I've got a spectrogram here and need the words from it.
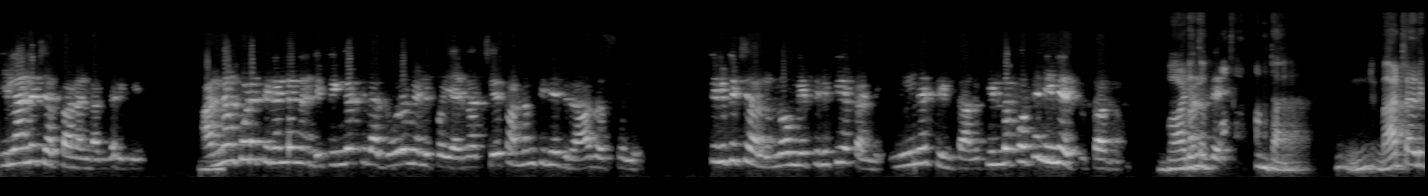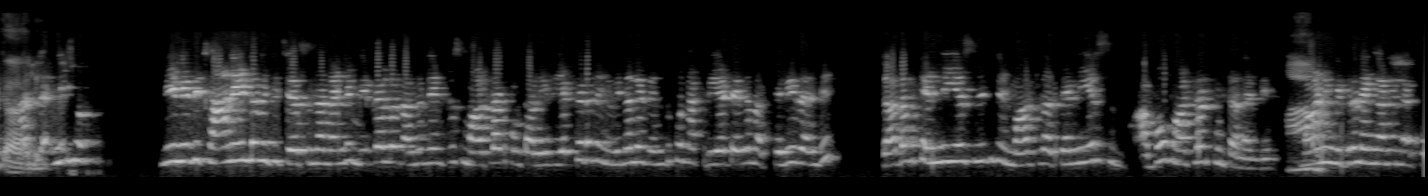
ఇలానే చెప్పానండి అందరికి. అన్నం కూడా తినలేనండి. ఫింగర్స్ ఇలా దూరం వెళ్ళిపోయాయి. నా చేతి అన్నం తినేది రాదు అసలు తినిపించాలి నో మీరు తినిపించకండి నేనే తింటాను. కింద పోతే నేనే ఎత్తుతాను. మాట్లాడుకోవాలి. నేను ఇది చాలా ఏళ్ళ నుంచి చేస్తున్నానండి. మిర్రర్లో నన్ను నేను చూసి మాట్లాడుకుంటాను. ఇది ఎక్కడ నేను వినలేదు. ఎందుకు నాకు క్రియేట్ అయిందో నాకు తెలియదండి దాదాపు టెన్ ఇయర్స్ నుంచి నేను మాట్లాడు టెన్ ఇయర్స్ అబో మాట్లాడుకుంటానండి. మార్నింగ్ నిద్ర లేగానే నాకు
